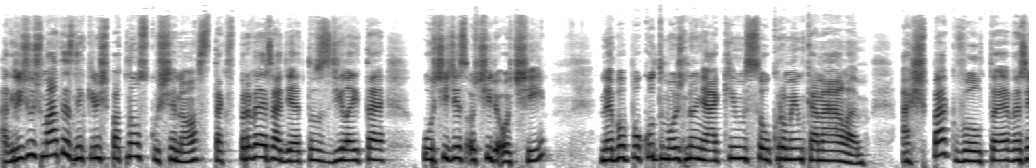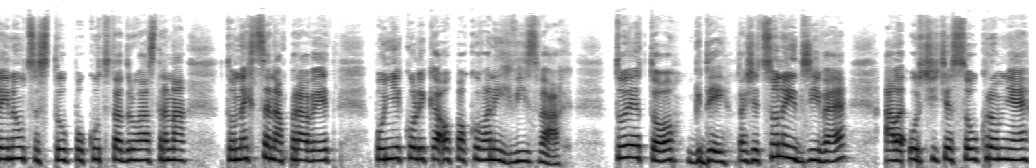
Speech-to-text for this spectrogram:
A když už máte s někým špatnou zkušenost, tak v prvé řadě to sdílejte určitě z očí do očí, nebo pokud možno nějakým soukromým kanálem. Až pak volte veřejnou cestu, pokud ta druhá strana to nechce napravit po několika opakovaných výzvách. To je to, kdy. Takže co nejdříve, ale určitě soukromně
